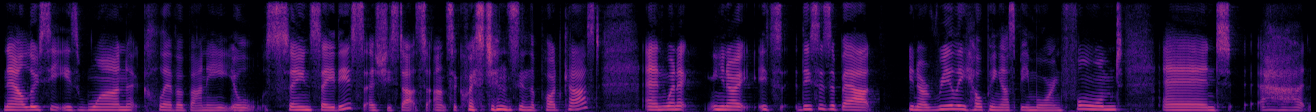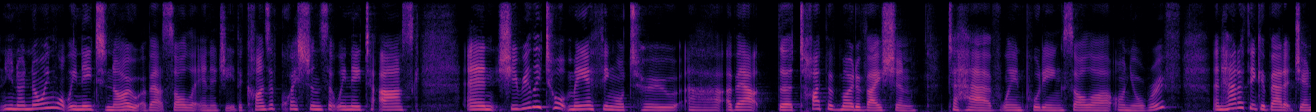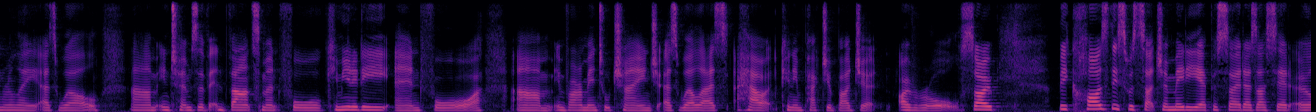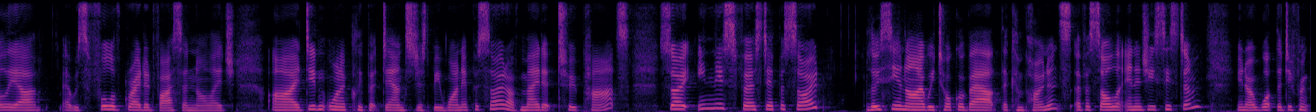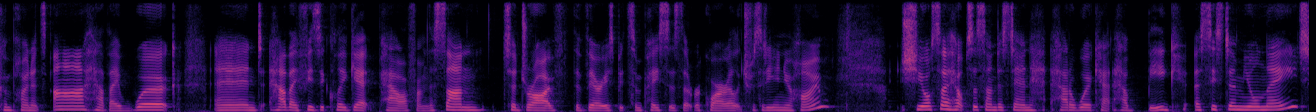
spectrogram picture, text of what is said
Now, Lucy is one clever bunny. You'll soon see this as she starts to answer questions in the podcast. And when it, you know, it's this is about you know, really helping us be more informed and uh, you know, knowing what we need to know about solar energy, the kinds of questions that we need to ask. And she really taught me a thing or two uh, about the type of motivation to have when putting solar on your roof and how to think about it generally as well um, in terms of advancement for community and for um, environmental change, as well as how it can impact your budget overall. So, because this was such a meaty episode, as I said earlier, it was full of great advice and knowledge. I didn't want to clip it down to just be one episode. I've made it two parts. So, in this first episode, Lucy and I, we talk about the components of a solar energy system, you know, what the different components are, how they work, and how they physically get power from the sun to drive the various bits and pieces that require electricity in your home. She also helps us understand how to work out how big a system you'll need.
